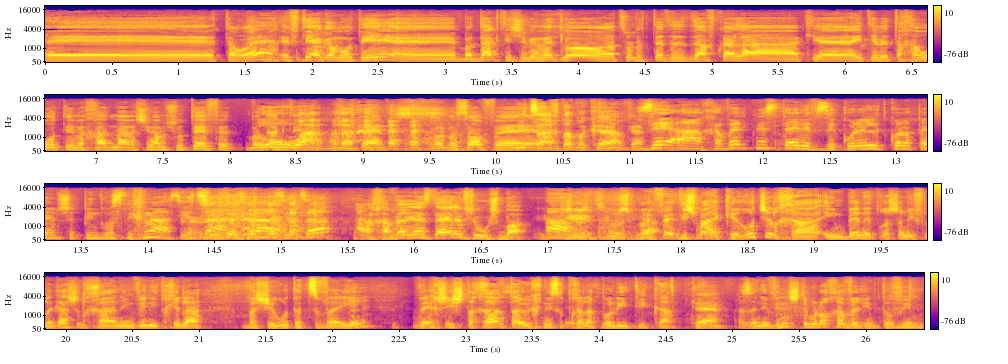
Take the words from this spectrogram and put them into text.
אה, אתה רואה? הפתיע גם אותי. אה, בדקתי שבאמת לא רצו לתת את זה דווקא ל... כי הייתי בתחרות עם אחד מהרשימה המשותפת. בדקתי. כן, אבל בסוף... אה, ניצחת בקרב. כן, כן. זה החבר כנסת האלף, זה כולל את כל הפעמים שפינדרוס נכנס, יצא, נכנס, יצא. החבר כנסת האלף שהושבע. אה, יפה, תשמע, ההיכרות שלך עם בנט, ראש המפלגה שלך, אני מבין, התחילה בשירות הצבאי, ואיך שהשתחררת הוא הכניס אותך לפוליטיקה. כן. אז אני מבין שאתם לא חברים טובים.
